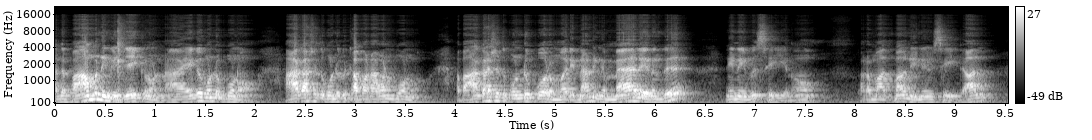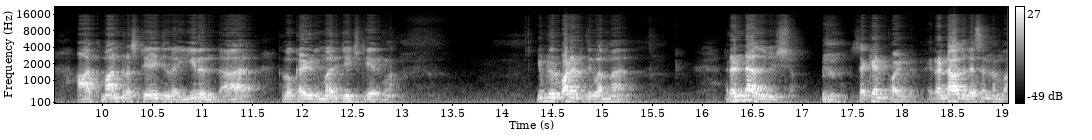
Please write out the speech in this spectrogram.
அந்த பாம்பு நீங்கள் ஜெயிக்கணும்னா எங்கே கொண்டு போகணும்? ஆகாசத்தை கொண்டு போய் டப்பாடாவன் போகணும் அப்போ ஆகாசத்தை கொண்டு போகிற மாதிரினா நீங்கள் மேலே இருந்து நினைவு செய்யணும். பரமாத்மா நினைவு செய்தால் ஆத்மான்ற ஸ்டேஜில் இருந்தால் நம்ம கழுகு மாதிரி ஜெயிச்சுட்டே இருக்கலாம். இப்படி ஒரு பாடம் எடுத்துக்கலாமா? ரெண்டாவது விஷயம். செகண்ட் பாயிண்ட் ரெண்டாவது லெசன் நம்ம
